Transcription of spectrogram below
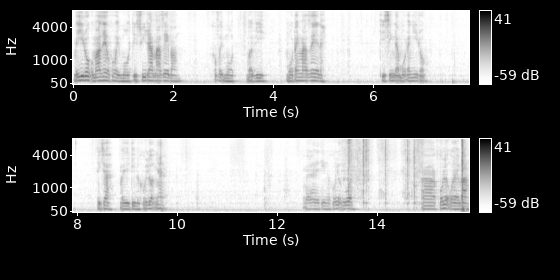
mấy hydro của Maze là 0,1 thì suy ra Maze bằng 0,1 bởi vì một anh Maze này thì sinh ra một anh hydro. Được chưa? Vậy thì tìm được khối lượng nhá Vậy đây tìm được khối lượng luôn. À, khối lượng của thầy bằng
